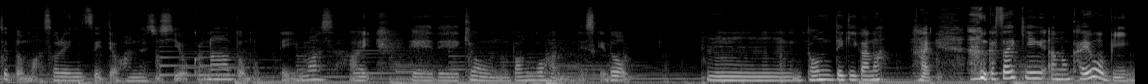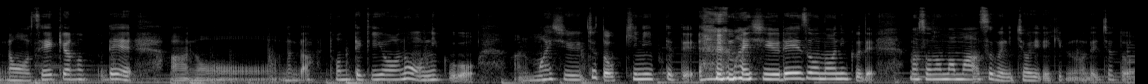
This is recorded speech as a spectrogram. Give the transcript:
ちょっとまあそれについてお話ししようかなと思っています。はい、えー、で今日の晩ご飯なんですけどうーんトンテキかな。はい。なんか最近あの火曜日の盛況のであのー、なんだトンテキ用のお肉をあの毎週ちょっと気に入ってて 毎週冷蔵のお肉で、まあ、そのまますぐに調理できるのでちょっと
